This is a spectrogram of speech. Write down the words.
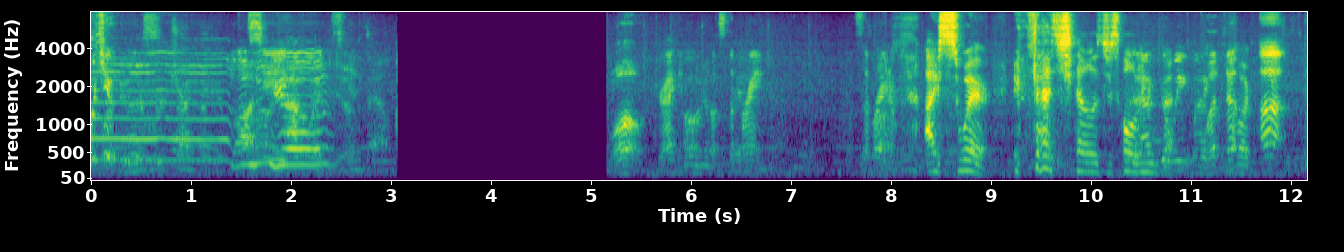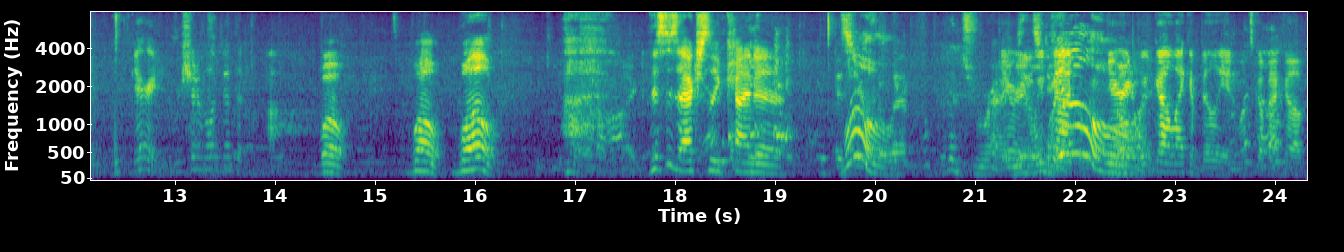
Would you- yeah. Whoa, dragon. What's the brain? What's the brain over there? I swear, if that shell is just holding back. What the? Fuck. Ah, Gary, we should have looked at the. ah. Whoa, whoa, whoa! This is actually kind of. Whoa! Gary, we've No. got. Gary, we've got like a billion. Let's go back up.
